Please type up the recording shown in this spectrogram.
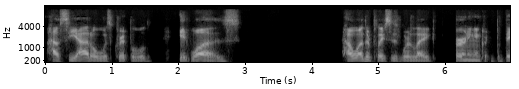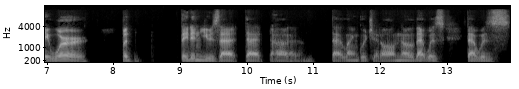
How Seattle was crippled. It was. How other places were like burning and they were, but they didn't use that that uh, that language at all. No, that was that was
